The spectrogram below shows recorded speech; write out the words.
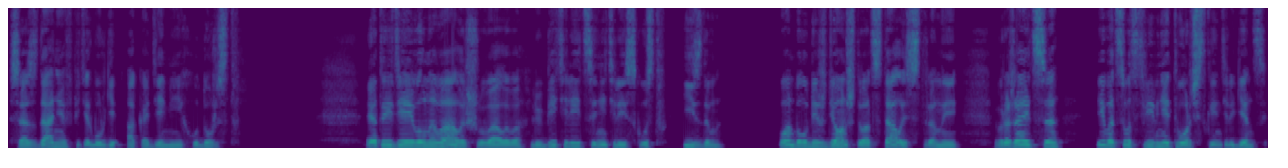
создания в Петербурге Академии художеств. Эта идея волновала Шувалова, любителей и ценителей искусств, издавна. Он был убежден, что отсталость страны выражается и в отсутствии в ней творческой интеллигенции.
